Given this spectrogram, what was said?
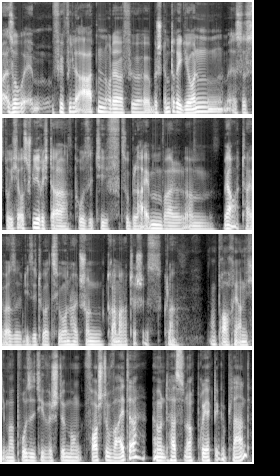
also ähm, für viele Arten oder für bestimmte Regionen ist es durchaus schwierig, da positiv zu bleiben, weil ähm, ja teilweise die Situation halt schon dramatisch ist, klar. Man braucht ja auch nicht immer positive Stimmung. Forschst du weiter und hast du noch Projekte geplant?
